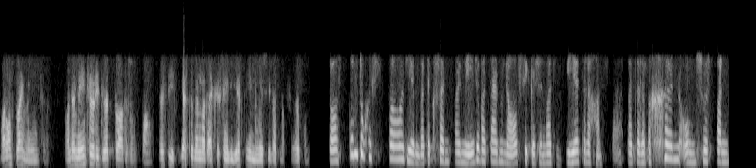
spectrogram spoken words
Maar ons bly mense. Wanneer mense oor die dood praat, is ons bang. Dis die eerste ding wat ek gesê het, die eerste emosie wat na vore kom. Daar kom tog 'n stadium wat ek vind by mense wat terminaal siek is en wat weet hulle gaan sterf, dat hulle begin om soort van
